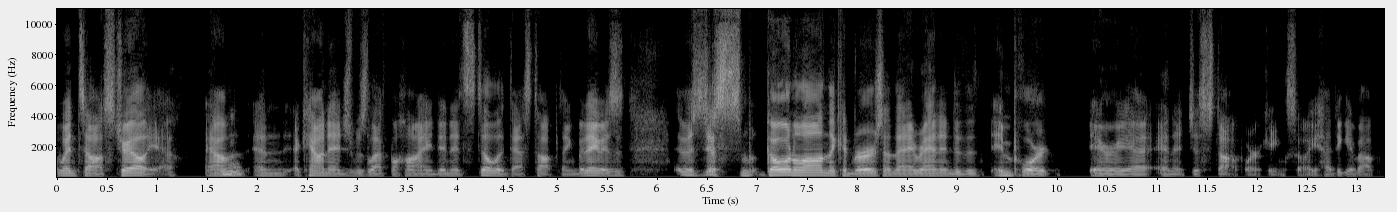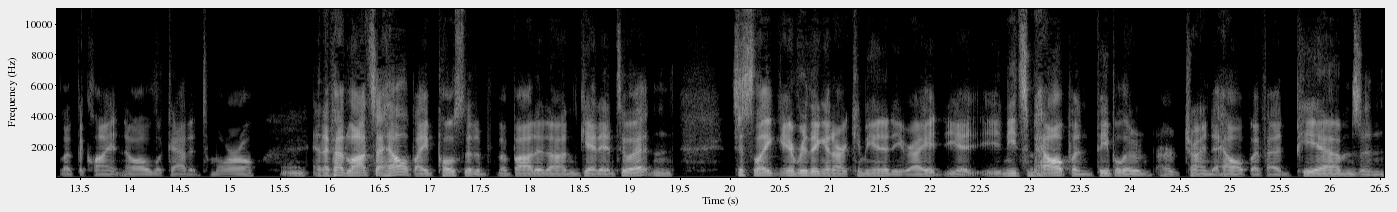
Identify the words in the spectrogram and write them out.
went to Australia, um, Mm-hmm. and Account Edge was left behind, and it's still a desktop thing. But anyways, it was just going along the conversion. Then I ran into the import area, and it just stopped working. So I had to give up. Let the client know I'll look at it tomorrow. Mm. And I've had lots of help. I posted about it on Get Into It, and just like everything in our community, right? You, you need some help, and people are, are trying to help. I've had PMs and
